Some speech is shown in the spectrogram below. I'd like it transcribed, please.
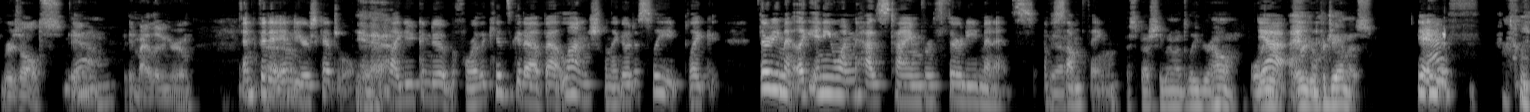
results Yeah. in in my living room. and fit it into Um, your schedule. yeah. Like you can do it before the kids get up, at lunch, when they go to sleep. Like 30 minutes, like anyone has time for 30 minutes of Yeah. something. Especially when you have to leave your home or Yeah. your, or your pajamas. Yeah, Yes.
